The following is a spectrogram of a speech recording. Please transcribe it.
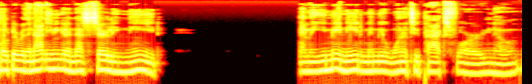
Toilet paper they're not even going to necessarily need. I mean, you may need maybe one or two packs for, you know,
